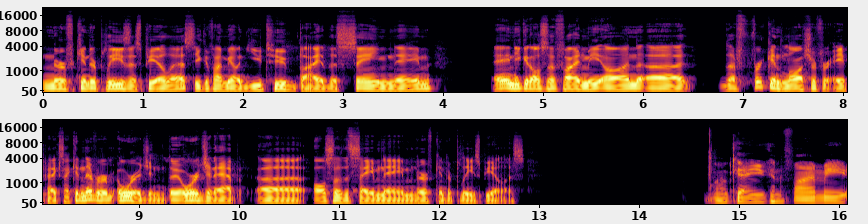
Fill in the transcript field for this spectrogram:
NerfKinderPlease, that's PLS. You can find me on YouTube by the same name. And you can also find me on uh, the freaking launcher for Apex. I can never, Origin, the Origin app, uh, also the same name, NerfKinderPlease, PLS. Okay, you can find me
